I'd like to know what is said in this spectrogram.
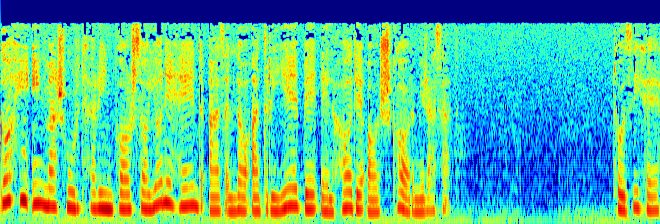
گاهی این مشهورترین پارسایان هند از لاادریه به الهاد آشکار می رسد. توضیح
